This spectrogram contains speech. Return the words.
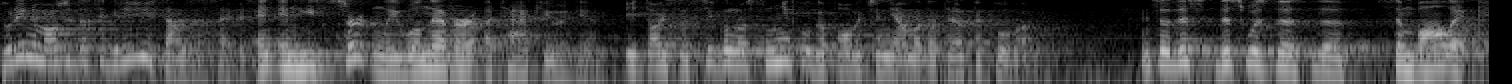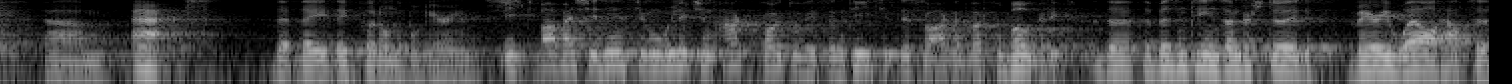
дори не може да се грижи сам за себе си. And, and he certainly will never attack you again. И той със сигурност никога повече няма да те атакува. And so this, this was the, the symbolic um, act that they, they put on the Bulgarians. И това беше един символичен акт, който византийците слагат върху българите. The, the Byzantines understood very well how to,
